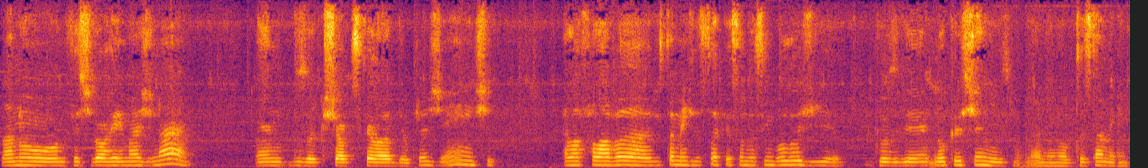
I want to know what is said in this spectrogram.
lá no, no Festival Reimaginar, né, dos workshops que ela deu pra gente, ela falava justamente dessa questão da simbologia, inclusive no cristianismo, né, no Novo Testamento.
